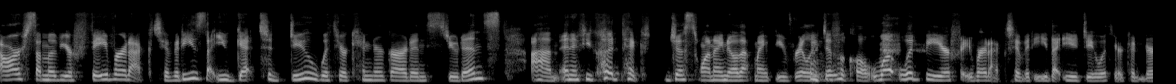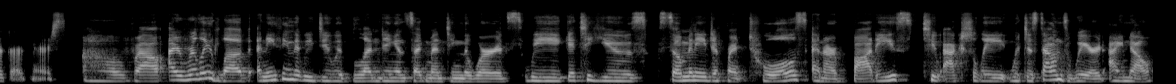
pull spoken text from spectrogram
are some of your favorite activities that you get to do with your kindergarten students? Um, and if you could pick just one, I know that might be really mm-hmm. difficult. What would be your favorite activity that you do with your kindergartners? Oh, wow. I really love anything that we do with blending and segmenting the words. We get to use so many different tools and our bodies to actually, which just sounds weird, I know,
